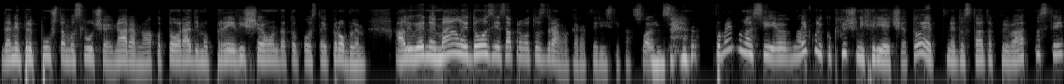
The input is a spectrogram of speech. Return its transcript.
da ne prepuštamo slučaju. Naravno, ako to radimo previše, onda to postaje problem. Ali u jednoj maloj dozi je zapravo to zdrava karakteristika. Slažem se. Pomenula si e, nekoliko ključnih riječi, a to je nedostatak privatnosti,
